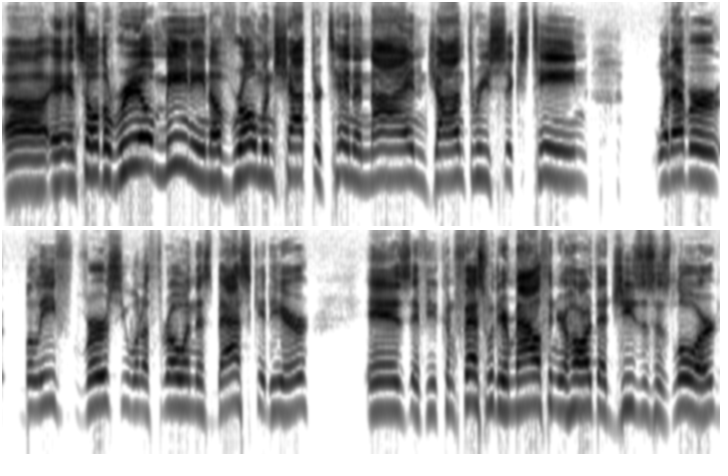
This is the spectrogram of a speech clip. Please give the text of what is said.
Uh, and so the real meaning of Romans chapter 10 and 9, John 3 16, whatever belief verse you want to throw in this basket here, is if you confess with your mouth and your heart that Jesus is Lord,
